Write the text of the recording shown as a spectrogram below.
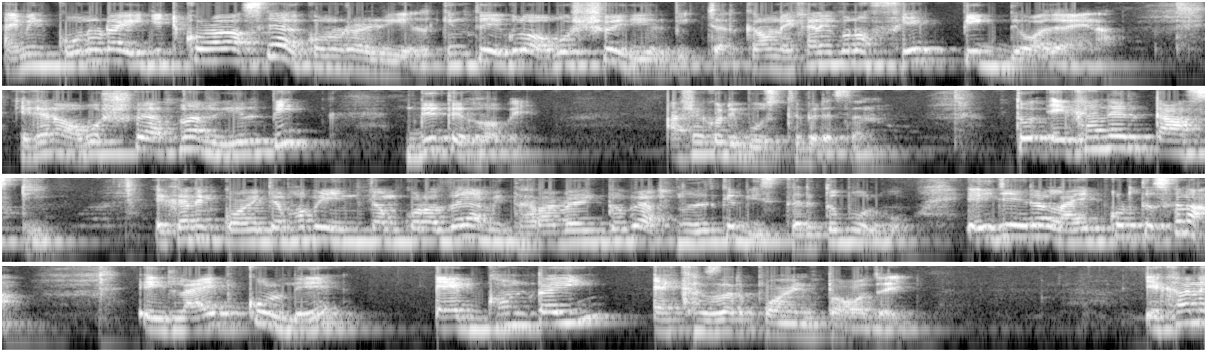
আই মিন কোনোটা এডিট করা আছে আর কোনোটা রিয়েল কিন্তু এগুলো অবশ্যই রিয়েল পিকচার কারণ এখানে কোনো ফেক পিক দেওয়া যায় না। এখানে অবশ্যই আপনার রিয়েল পিক দিতে হবে। আশা করি বুঝতে পেরেছেন। তো এখানের কাজ কি? এখানে কয়টা ভাবে ইনকাম করা যায় আমি ধারাবাহিকভাবে আপনাদেরকে বিস্তারিত বলব। এই যে এরা লাইভ করতেছে না, এই লাইভ করলে এক ঘন্টায় এক হাজার পয়েন্ট পাওয়া যায়। এখানে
